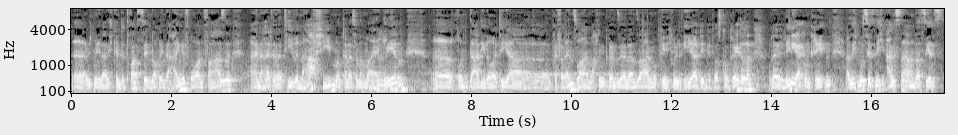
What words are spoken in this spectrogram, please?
äh, habe ich mir gedacht, ich könnte trotzdem noch in der eingefrorenen Phase eine Alternative nachschieben. Man kann das ja nochmal mhm. erklären. Mhm und da die Leute ja äh, Präferenzwahl machen, können sie ja dann sagen, okay, ich will eher den etwas konkreteren oder den weniger konkreten. Also ich muss jetzt nicht Angst haben, dass jetzt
